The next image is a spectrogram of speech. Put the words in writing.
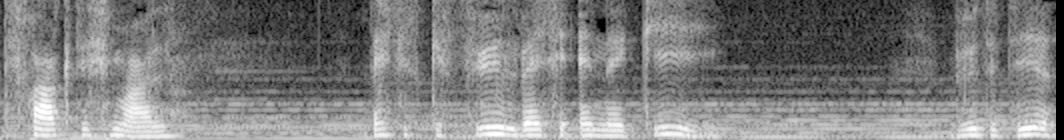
frag dich mal, welches Gefühl, welche Energie würde dir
